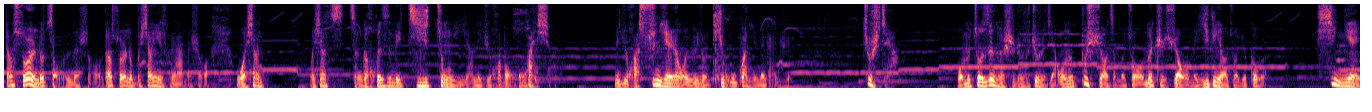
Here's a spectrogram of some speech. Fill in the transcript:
当所有人都走了的时候，当所有人都不相信松下的时候，我像。”我像整个浑身被击中一样，那句话把我唤醒了。那句话瞬间让我有一种醍醐灌顶的感觉，就是这样。我们做任何事的时候就是这样，我们不需要怎么做，我们只需要我们一定要做就够了。信念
